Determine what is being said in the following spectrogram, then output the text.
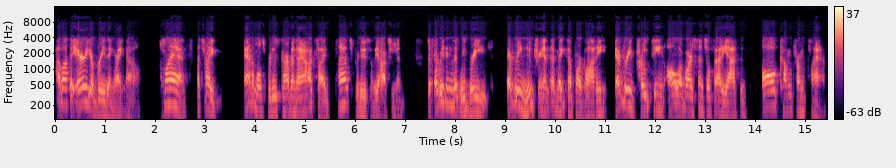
How about the air you're breathing right now? Plants. That's right. Animals produce carbon dioxide. Plants produce the oxygen. So everything that we breathe every nutrient that makes up our body, every protein, all of our essential fatty acids, all come from plants.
